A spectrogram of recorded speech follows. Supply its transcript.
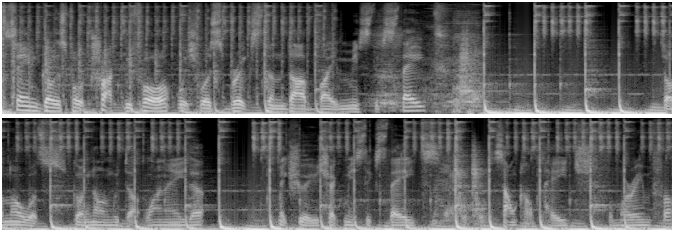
Same goes for track before, which was Brixton Dub by Mystic State. Don't know what's going on with that one either. Make sure you check Mystic State's SoundCloud page for more info.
